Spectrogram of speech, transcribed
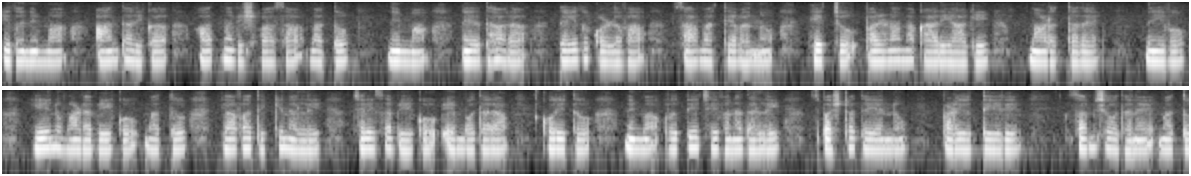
ಇದು ನಿಮ್ಮ ಆಂತರಿಕ ಆತ್ಮವಿಶ್ವಾಸ ಮತ್ತು ನಿಮ್ಮ ನಿರ್ಧಾರ ತೆಗೆದುಕೊಳ್ಳುವ ಸಾಮರ್ಥ್ಯವನ್ನು ಹೆಚ್ಚು ಪರಿಣಾಮಕಾರಿಯಾಗಿ ಮಾಡುತ್ತದೆ. ನೀವು ಏನು ಮಾಡಬೇಕು ಮತ್ತು ಯಾವ ದಿಕ್ಕಿನಲ್ಲಿ ಚಲಿಸಬೇಕು ಎಂಬುದರ ಕುರಿತು ನಿಮ್ಮ ವೃತ್ತಿಜೀವನದಲ್ಲಿ ಸ್ಪಷ್ಟತೆಯನ್ನು ಪಡೆಯುತ್ತೀರಿ. ಸಂಶೋಧನೆ ಮತ್ತು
